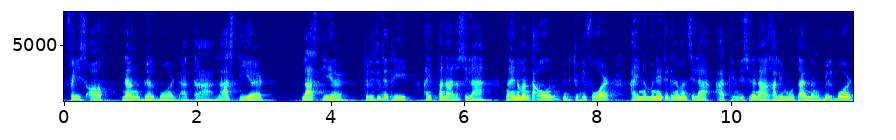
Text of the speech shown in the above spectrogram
face-off ng Billboard. At ah, last year, last year, 2023, ay panalo sila. Ngayon naman taon, 2024, ay nominated na naman sila at hindi sila nakakalimutan ng Billboard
